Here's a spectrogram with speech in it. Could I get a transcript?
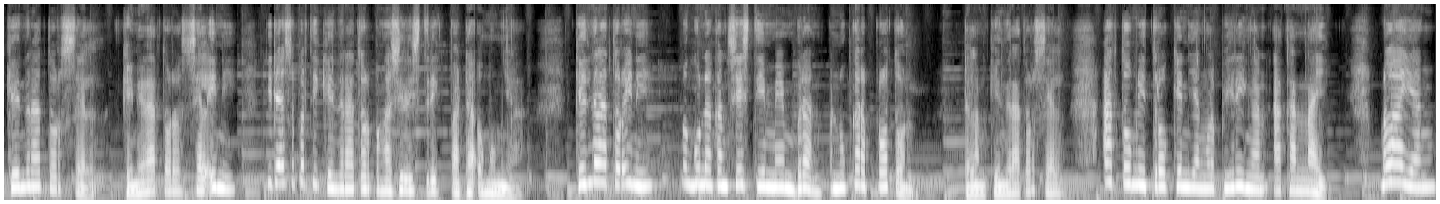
generator sel. Generator sel ini tidak seperti generator penghasil listrik pada umumnya. Generator ini menggunakan sistem membran penukar proton. Dalam generator sel, atom nitrogen yang lebih ringan akan naik, melayang,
